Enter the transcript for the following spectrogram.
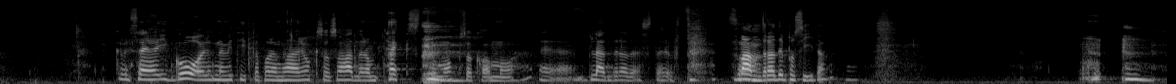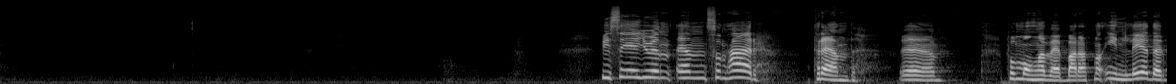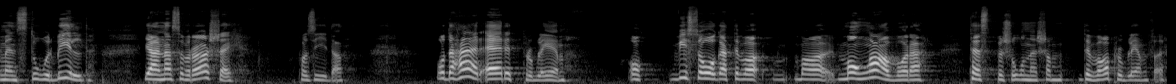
Kan vi säga, igår när vi tittade på den här också så hade de text som också kom och eh, bläddrades där uppe. Så. Vandrade på sidan. Vi ser ju en, en sån här trend eh, på många webbar, att man inleder med en stor bild, gärna som rör sig på sidan. Och det här är ett problem Och vi såg att det var, var, många av våra testpersoner som det var problem för.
